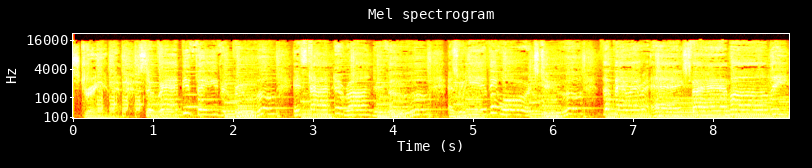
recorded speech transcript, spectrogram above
Unrestrained. So grab your favorite brew. It's time to rendezvous as we give awards to the Para X family.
